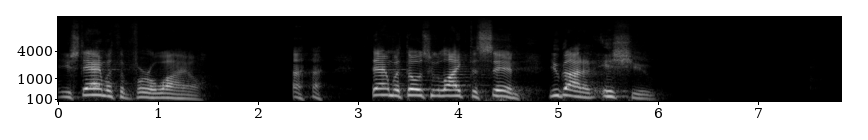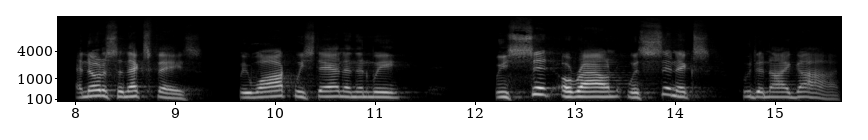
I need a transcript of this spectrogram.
And you stand with them for a while. stand with those who like to sin. You got an issue. And notice the next phase. We walk, we stand, and then we we sit around with cynics who deny God.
